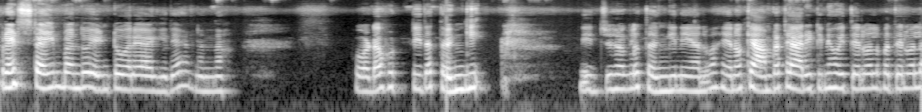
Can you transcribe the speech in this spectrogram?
ಫ್ರೆಂಡ್ಸ್ ಟೈಮ್ ಬಂದು ಎಂಟೂವರೆ ಆಗಿದೆ. ನನ್ನ ಒಡ ಹುಟ್ಟಿದ ತಂಗಿ. ನಿಜವಾಗ್ಲೂ ತಂಗಿನೇ ಅಲ್ವಾ? ಏನೋ ಕ್ಯಾಮ್ರಾ ಕ್ಲಾರಿಟಿನೇ ಹೋಯ್ತಲ್ವಲ್ಲ ಬತ್ತಿಲ್ವಲ್ಲ?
